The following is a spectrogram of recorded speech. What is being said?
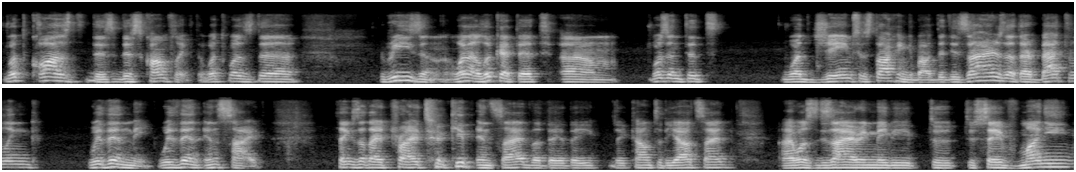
what caused this this conflict? What was the reason? When I look at it, um, wasn't it what James is talking about? The desires that are battling within me, within, inside, things that I try to keep inside, but they they they come to the outside. I was desiring maybe to to save money,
